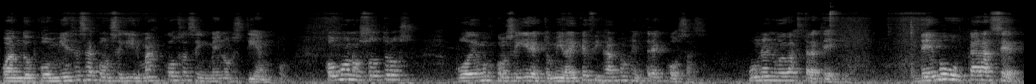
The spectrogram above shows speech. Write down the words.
Cuando comienzas a conseguir más cosas en menos tiempo. ¿Cómo nosotros podemos conseguir esto? Mira, hay que fijarnos en tres cosas. Una nueva estrategia. Debemos buscar hacer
